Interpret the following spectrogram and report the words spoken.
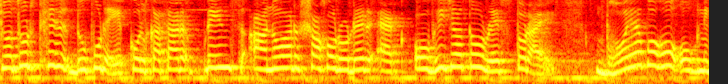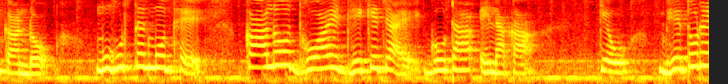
চতুর্থীর দুপুরে কলকাতার প্রিন্স আনোয়ার শাহ রোডের এক অভিজাত রেস্তোরাঁয় ভয়াবহ অগ্নিকাণ্ড। মুহূর্তের মধ্যে কালো ধোঁয়ায় ঢেকে যায় গোটা এলাকা। কেউ ভেতরে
